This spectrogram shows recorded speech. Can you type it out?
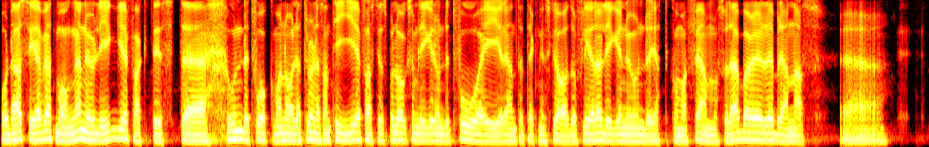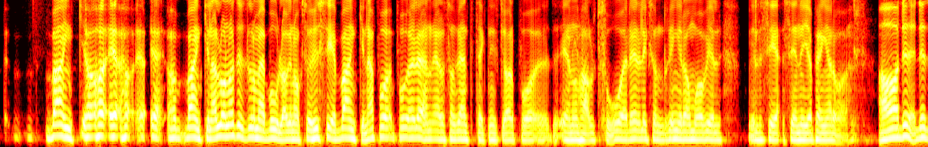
och där ser vi att många nu ligger faktiskt eh, under 2,0. Jag tror nästan 10 fastighetsbolag som ligger under 2 i räntetäckningsgrad och flera ligger nu under 1,5. Så där börjar det brännas. Eh, Bank, har, eh, har, eh, eh, har bankerna lånat ut till de här bolagen också? Hur ser bankerna på, på den alltså räntetäckningsgrad på 1,5-2? Liksom, ringer de och vill, vill se, se nya pengar då? Ja, det, det,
